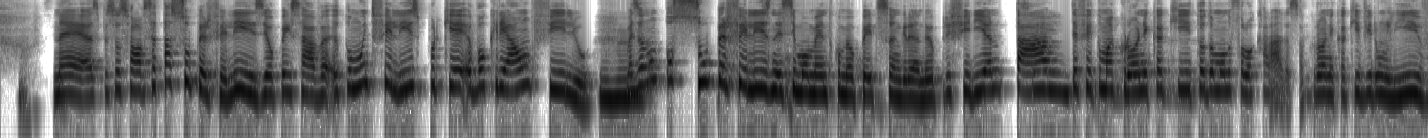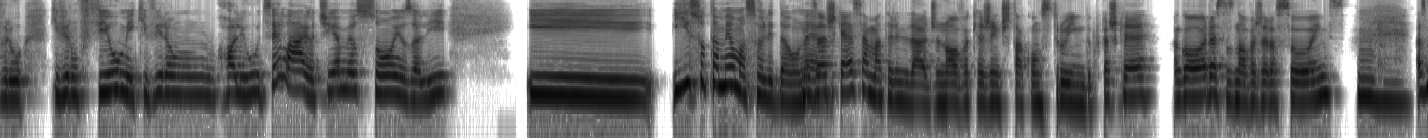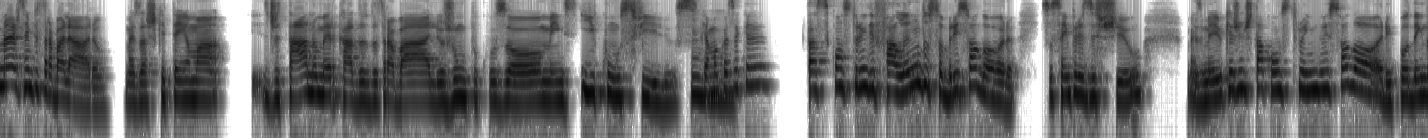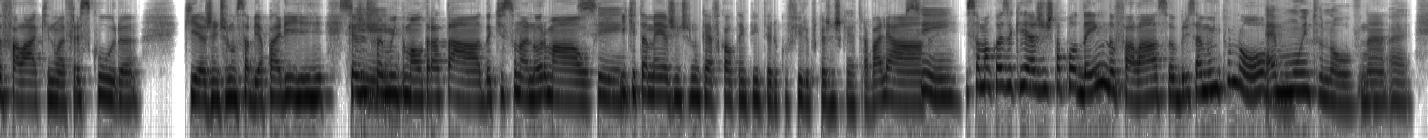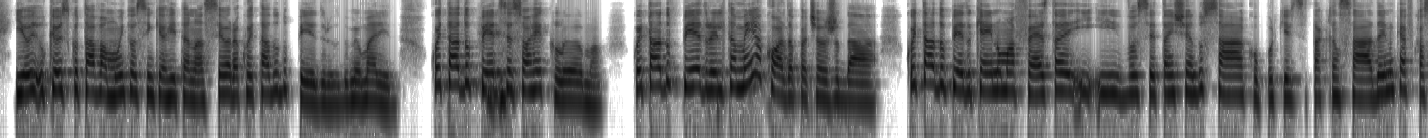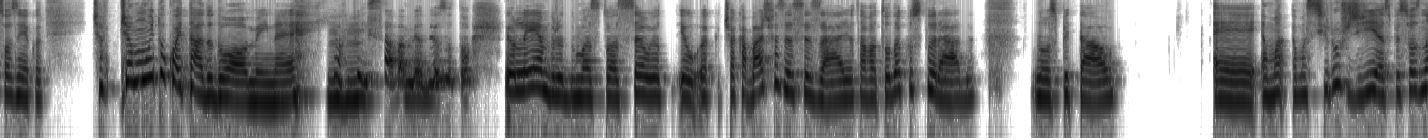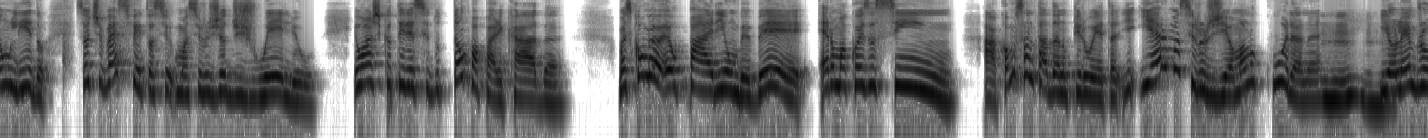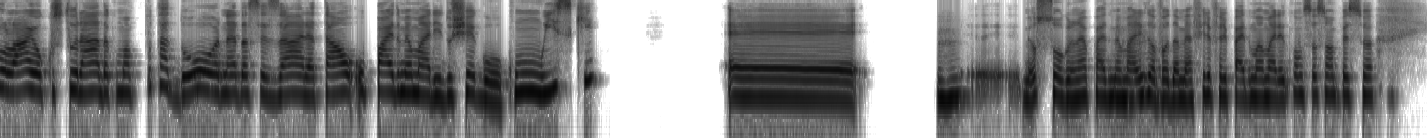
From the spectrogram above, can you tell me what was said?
né? As pessoas falavam, você tá super feliz? E eu pensava, eu tô muito feliz porque eu vou criar um filho. Uhum. Mas eu não tô super feliz nesse momento com meu peito sangrando. Eu preferia tá, ter feito uma crônica que todo mundo falou, caralho, essa crônica que vira um livro, que vira um filme, que vira um Hollywood, sei lá, eu tinha meus sonhos ali. E isso também é uma solidão, né? Mas acho que essa é a maternidade nova que a gente está construindo, porque acho que é agora essas novas gerações. Uhum. As mulheres sempre trabalharam, mas acho que tem uma de estar tá no mercado do trabalho junto com os homens e com os filhos, uhum. que é uma uhum. coisa que está se construindo e falando sobre isso agora. Isso sempre existiu, mas meio que a gente está construindo isso agora e podendo falar que não é frescura, que a gente não sabia parir, Sim. que a gente foi muito maltratada, que isso não é normal. Sim. E que também a gente não quer ficar o tempo inteiro com o filho porque a gente quer trabalhar. Sim. Isso é uma coisa que a gente tá podendo falar sobre isso, é muito novo. É muito novo, né? É. E eu, o que eu escutava muito assim que a Rita nasceu era coitado do Pedro, do meu marido. Coitado do Pedro, você só reclama. Coitado do Pedro, ele também acorda para te ajudar. Coitado do Pedro, quer ir numa festa e, e, você tá enchendo o saco porque você tá cansada e não quer ficar sozinha. Tinha, tinha muito coitado do homem, né? Uhum. Eu pensava, meu Deus, eu tô. Eu lembro de uma situação, eu, eu, eu tinha acabado de fazer a cesárea, eu tava toda costurada no hospital. É, é, uma, é uma cirurgia, as pessoas não lidam. Se eu tivesse feito uma cirurgia de joelho, eu acho que eu teria sido tão paparicada. Mas como eu, eu pari um bebê, era uma coisa assim. Ah, como você não tá dando pirueta? E, e era uma cirurgia, uma loucura, né? Uhum, uhum. E eu lembro lá, eu costurada com uma puta dor, né, da cesárea tal. O pai do meu marido chegou com um uísque. É... Uhum. Meu sogro, né? O pai do meu marido, o avô da minha filha. Eu falei, pai do meu marido, como se fosse uma pessoa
